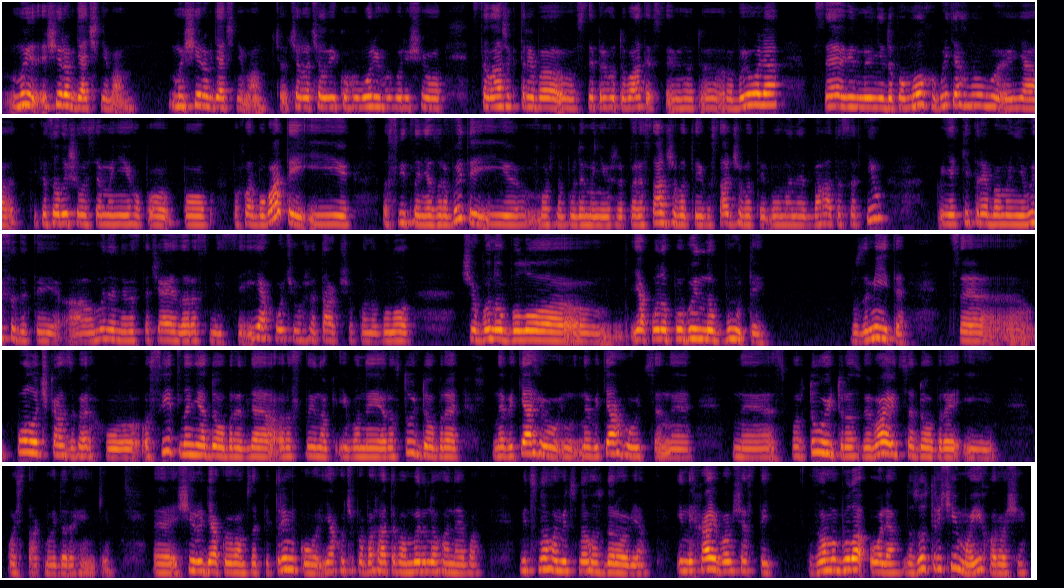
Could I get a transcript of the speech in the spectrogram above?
ми щиро вдячні вам. Ми щиро вдячні вам. Вчора- чоловіку говорю, говорю, що стелажик треба все приготувати, все він робив Оля. Все, він мені допомог, витягнув. Я тільки залишилося мені його по, по, пофарбувати і освітлення зробити, і можна буде мені вже пересаджувати і висаджувати, бо у мене багато сортів, які треба мені висадити, а у мене не вистачає зараз місця. І я хочу вже так, щоб воно було, щоб воно було, е, як воно повинно бути. Розумієте? Це е, полочка, зверху освітлення добре для рослинок, і вони ростуть добре, не, витягують, не витягуються, не, не спортують, розвиваються добре. І ось так, мої дорогенькі. Е, Щиро дякую вам за підтримку. Я хочу побажати вам мирного неба, міцного, міцного здоров'я. І нехай вам щастить. З вами була Оля. До зустрічі, мої хороші!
